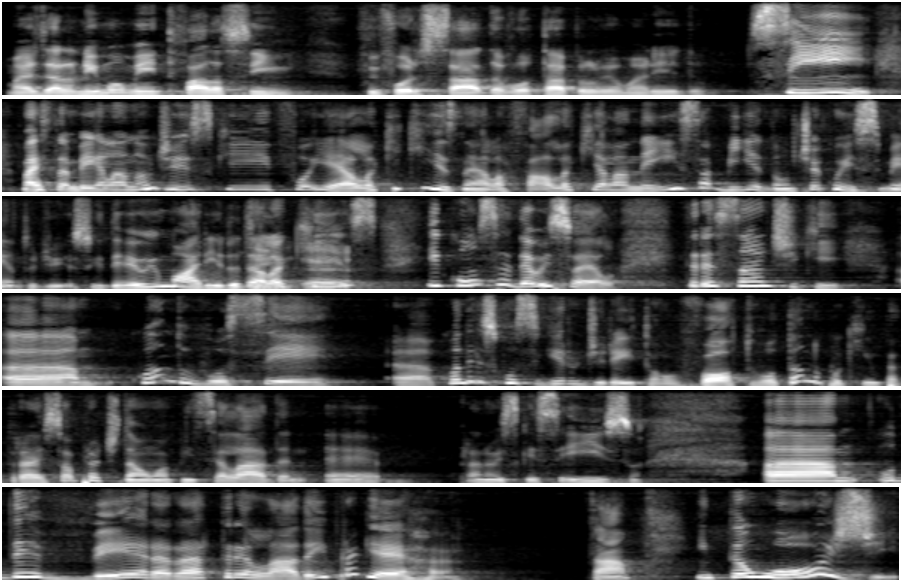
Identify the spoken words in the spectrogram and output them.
Mas ela em nenhum momento fala assim, fui forçada a votar pelo meu marido. Sim, mas também ela não diz que foi ela que quis, né? Ela fala que ela nem sabia, não tinha conhecimento disso. E deu e o marido dela Sim, é. quis e concedeu isso a ela. Interessante que ah, quando você, ah, quando eles conseguiram o direito ao voto, voltando um pouquinho para trás, só para te dar uma pincelada, é, para não esquecer isso, ah, o dever era atrelado a ir para a guerra, tá? Então hoje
